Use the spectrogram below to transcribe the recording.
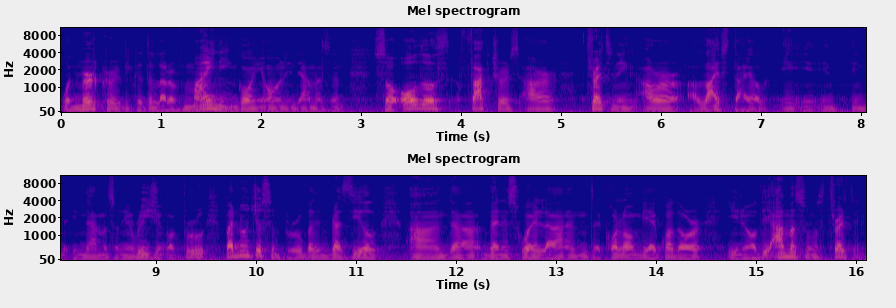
with mercury because a lot of mining going on in the Amazon. So all those factors are threatening our uh, lifestyle in, in, in, in the Amazonian region of Peru, but not just in Peru, but in Brazil and uh, Venezuela and uh, Colombia, Ecuador. You know, the Amazon is threatened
